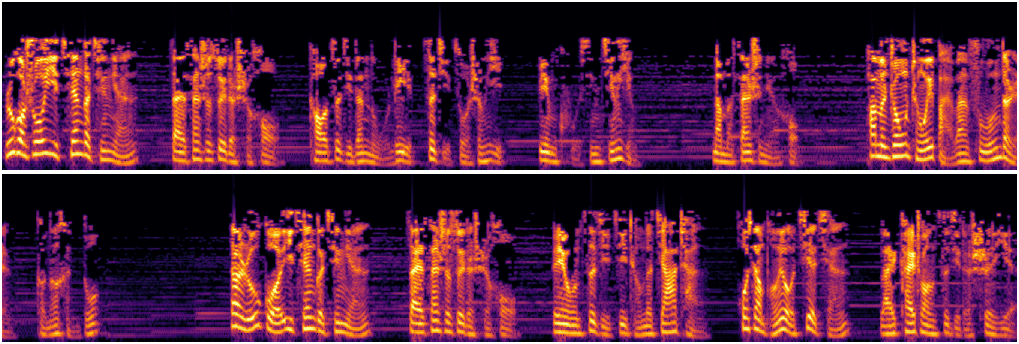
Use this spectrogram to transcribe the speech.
如果说一千个青年在三十岁的时候，靠自己的努力自己做生意，并苦心经营，那么三十年后，他们中成为百万富翁的人可能很多。但如果一千个青年在三十岁的时候便用自己继承的家产或向朋友借钱来开创自己的事业，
